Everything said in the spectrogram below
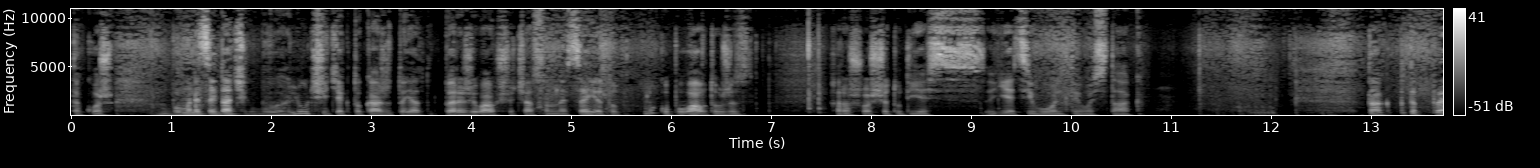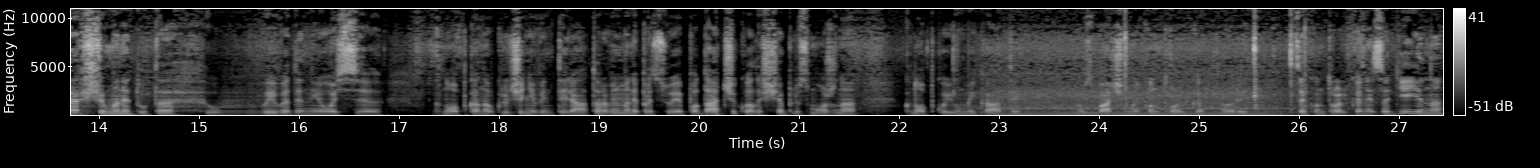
Також. Бо мене цей датчик глючить, як то кажуть, то я переживав, що часом не це є, то ну, купував, то вже хорошо, що тут є, є ці вольти, ось так. Так, тепер що в мене тут е, виведений ось е, кнопка на включення вентилятора. Він в мене працює по датчику, але ще плюс можна кнопкою вмикати. Ось бачимо, і контролька горить. Це контролька не задіяна.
